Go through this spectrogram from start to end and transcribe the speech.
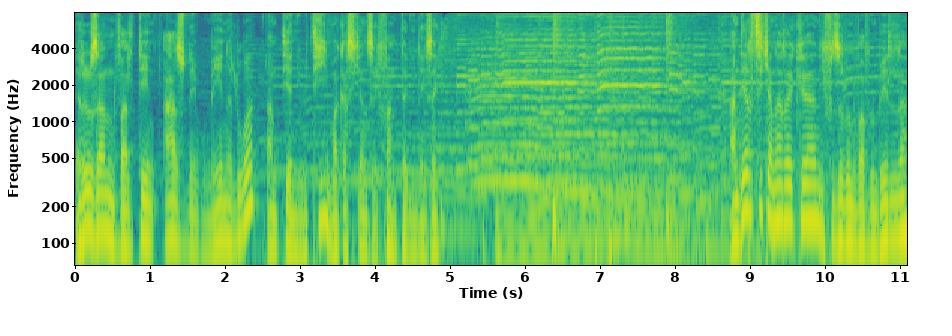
Ireo izany ny valinteny azonay omena aloha amin'ity anio ity mahakasika an'izay fanontaniana izay. Andeha ary tsika hanaraka ny fijoroan'ny vavolombelona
